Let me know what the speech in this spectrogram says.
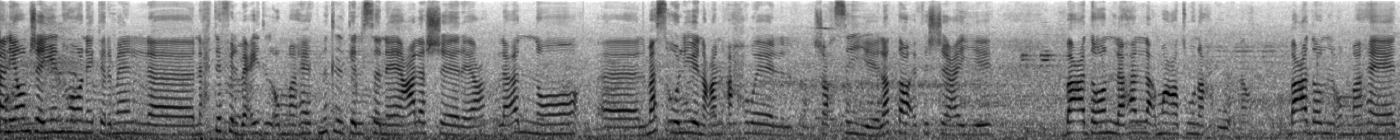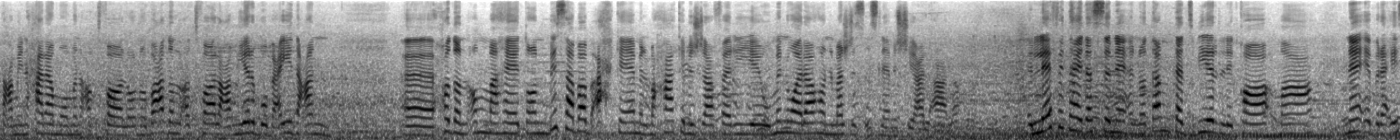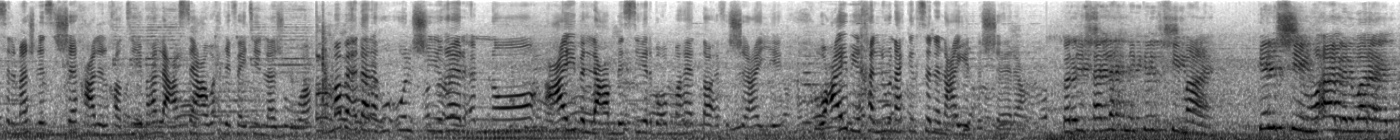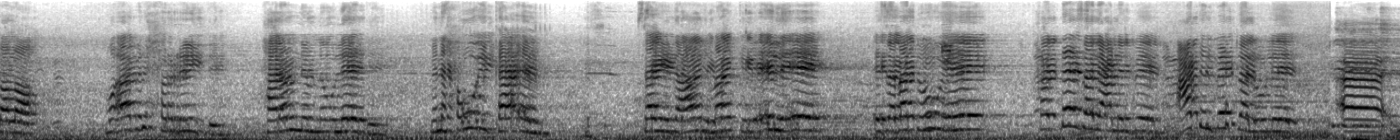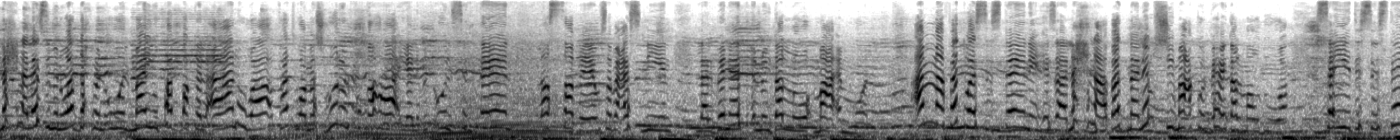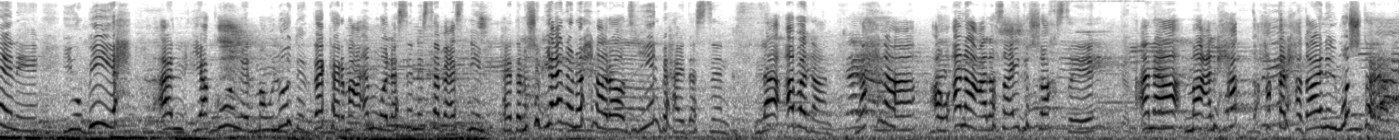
اليوم جايين هون كرمال آه، نحتفل بعيد الأمهات مثل كل سنة على الشارع لأنه آه، المسؤولين عن أحوال الشخصية للطائفة الشيعية بعدهم لهلأ ما عطونا حقوقنا. بعضهم الأمهات عم ينحرموا من أطفالهم وبعضهم الأطفال عم يربوا بعيد عن آه، حضن أمهاتهم بسبب أحكام المحاكم الجعفرية ومن وراهم المجلس الإسلامي الشيعي الأعلى. اللافت هيدا السنة إنه تم تدبير لقاء مع نائب رئيس المجلس الشيخ علي الخطيب هلا على الساعة وحدة فايتين لجوا ما بقدر أقول شيء غير إنه عيب اللي عم بيصير بامهات الطائفة الشيعية وعيب يخلونا كل سنة نعيد بالشارع. بده يشلحني كل شيء معي. كل شيء مقابل ورق الطلاق مقابل حريتي. حرمني من أولادي من حقوقي كأم سيد علي مكي قال إيه؟ إذا بده هو هيك خدناه زلي عن البيت عاد البيت للأولاد. آه، نحن لازم نوضح ونقول ما يطبق الآن هو فتوى مشهور الفقهاء يلي بتقول سنتين للصبي وسبع سنين للبنت إنه يضلوا مع أمهم. أما فتوى السيستاني إذا نحن بدنا نمشي معكم بهذا الموضوع السيد السيستاني يبيح أن يكون المولود الذكر مع أمه لسن السبع سنين. هذا مش بيعني إنه نحن راضيين بهذا السن. لا ابدا. نحن أو أنا على صعيد الشخصي أنا مع الحق حق الحضانة المشترك.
